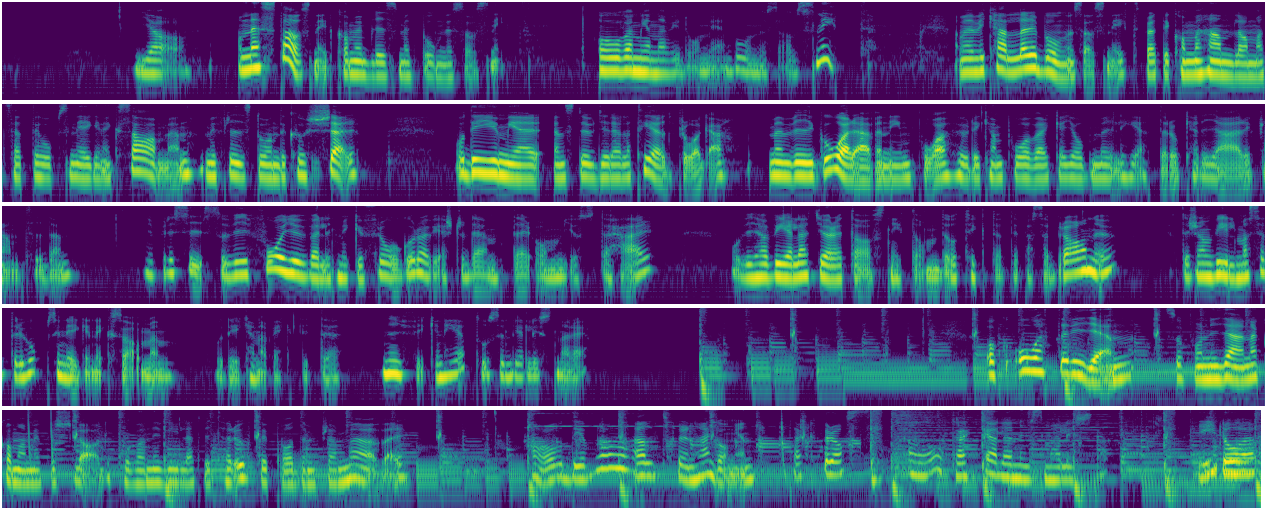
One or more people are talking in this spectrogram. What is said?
Ja, och nästa avsnitt kommer bli som ett bonusavsnitt. Och vad menar vi då med bonusavsnitt? Ja, men vi kallar det bonusavsnitt för att det kommer handla om att sätta ihop sin egen examen med fristående kurser. Och det är ju mer en studierelaterad fråga. Men vi går även in på hur det kan påverka jobbmöjligheter och karriär i framtiden. Ja, precis. och vi får ju väldigt mycket frågor av er studenter om just det här. Och vi har velat göra ett avsnitt om det och tyckte att det passar bra nu eftersom Vilma sätter ihop sin egen examen och det kan ha väckt lite nyfikenhet hos en del lyssnare. Och återigen så får ni gärna komma med förslag på vad ni vill att vi tar upp i podden framöver. Ja, och det var allt för den här gången. Tack för oss. Ja, tack alla ni som har lyssnat. Hej då!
